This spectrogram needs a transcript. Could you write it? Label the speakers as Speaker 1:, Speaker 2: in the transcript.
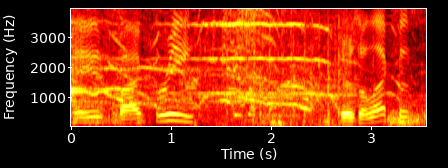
Speaker 1: Okay, 5-3. There's Alexis.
